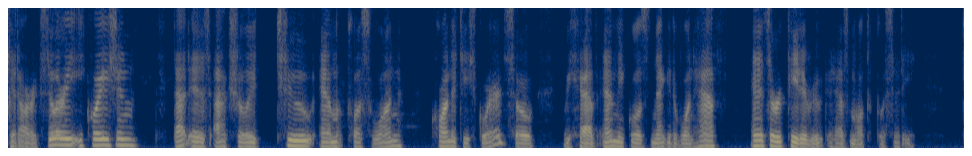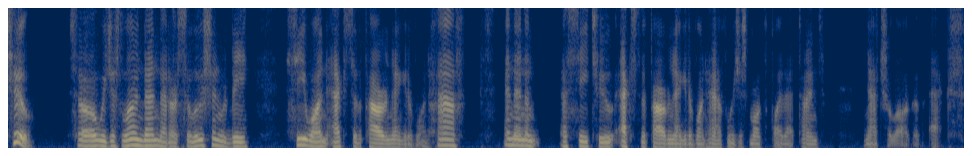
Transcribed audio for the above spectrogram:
get our auxiliary equation. That is actually 2m plus 1 quantity squared. So we have m equals negative 1 half, and it's a repeated root. It has multiplicity 2. So we just learned then that our solution would be c1 x to the power of negative 1 half, and then a c2 x to the power of negative 1 half. We just multiply that times natural log of x.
